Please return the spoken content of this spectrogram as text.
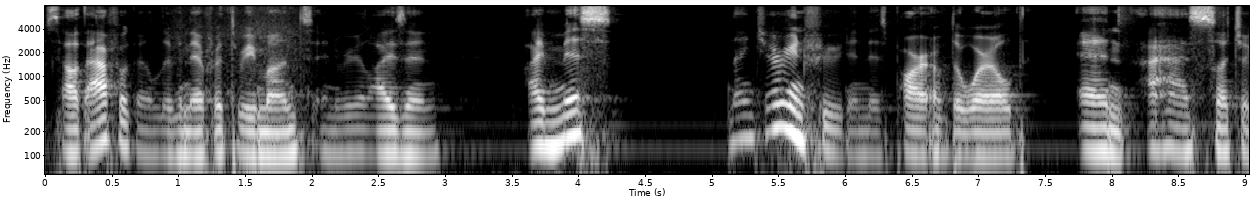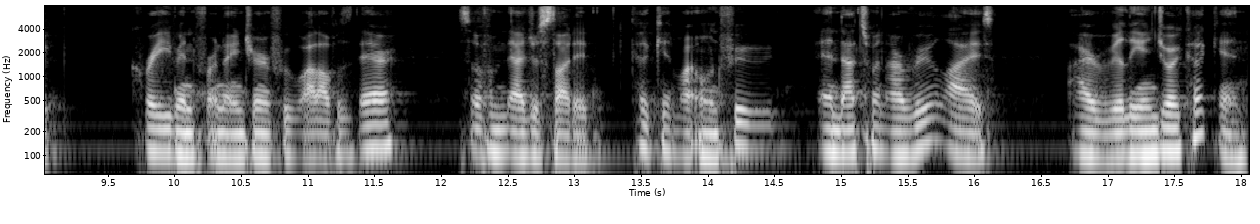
South Africa and living there for three months and realizing I miss Nigerian food in this part of the world. And I had such a craving for Nigerian food while I was there. So from there, I just started cooking my own food. And that's when I realized I really enjoy cooking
